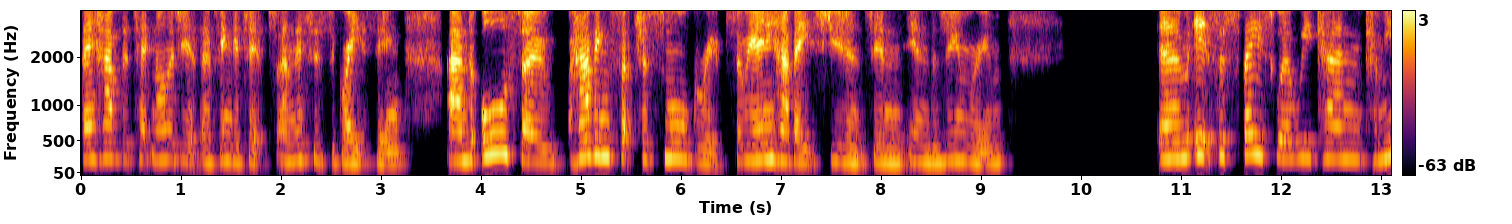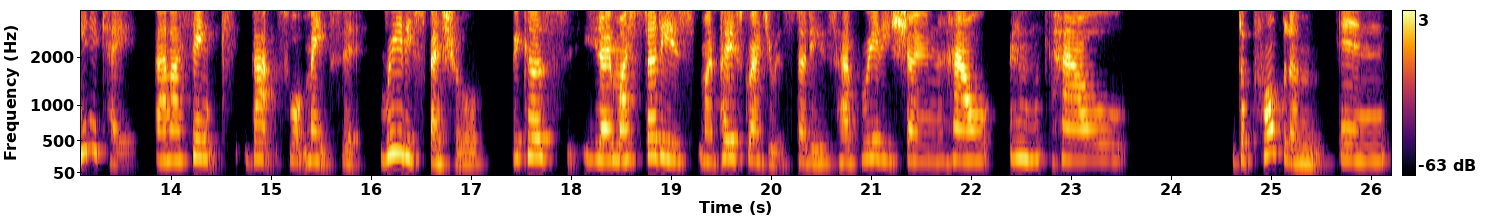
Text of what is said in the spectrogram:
they have the technology at their fingertips, and this is the great thing. And also having such a small group, so we only have eight students in in the Zoom room. Um, it's a space where we can communicate, and I think that's what makes it really special because you know my studies my postgraduate studies have really shown how how the problem in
